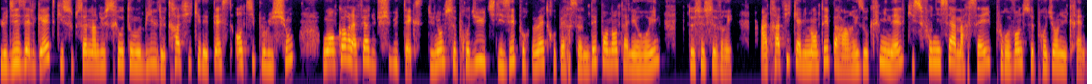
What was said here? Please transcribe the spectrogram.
le Dieselgate qui soupçonne l'industrie automobile de trafiquer des tests anti-pollution, ou encore l'affaire du Subutex, du nom de ce produit utilisé pour permettre aux personnes dépendantes à l'héroïne de se sevrer, un trafic alimenté par un réseau criminel qui se fournissait à Marseille pour revendre ce produit en Ukraine.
